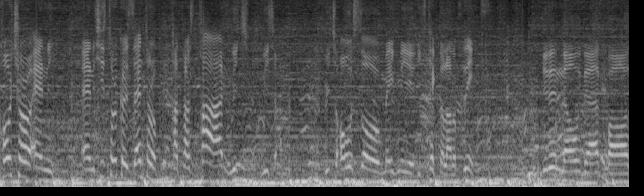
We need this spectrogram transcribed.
cultural and, and historical center of Tatarstan which, which, which also made me expect a lot of things. Didn't know that but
